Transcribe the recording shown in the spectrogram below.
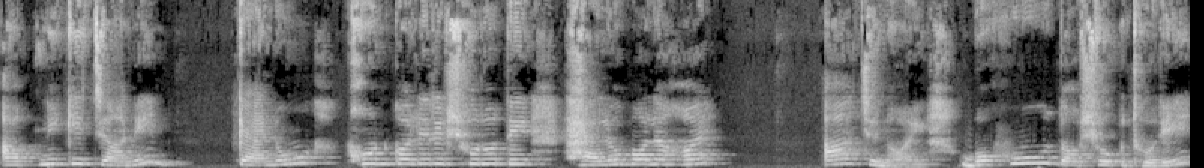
আপনি কি জানেন কেন ফোন কলের শুরুতে হ্যালো বলা হয়? আজ নয়, বহু দশক ধরে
